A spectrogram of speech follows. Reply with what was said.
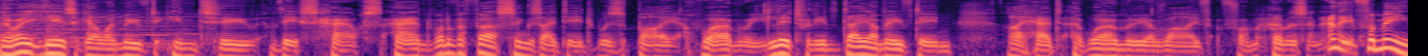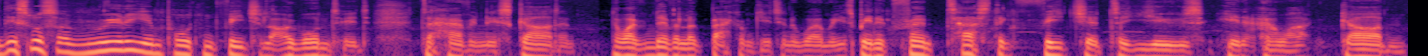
Now, eight years ago, I moved into this house, and one of the first things I did was buy a wormery. Literally, the day I moved in, I had a wormery arrive from Amazon. And it, for me, this was a really important feature that I wanted to have in this garden. Now, I've never looked back on getting a wormery. It's been a fantastic feature to use in our garden.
